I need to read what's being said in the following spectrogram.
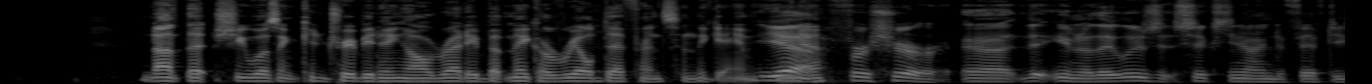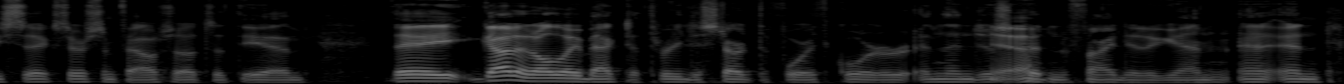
Not that she wasn't contributing already, but make a real difference in the game. you Yeah, know? for sure. Uh, th- you know, they lose at 69 to 56. There's some foul shots at the end. They got it all the way back to three to start the fourth quarter, and then just Yeah. couldn't find it again. And, and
